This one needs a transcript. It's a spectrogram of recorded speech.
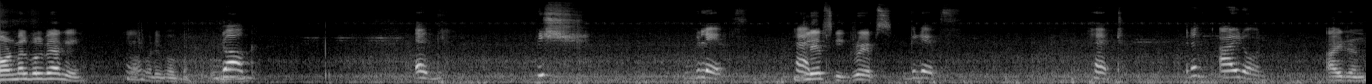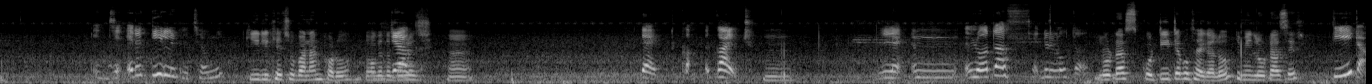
নর্মাল বলবে আগে? বাবারে বাবা। Dog egg fish grapes grapes কি গ্রেপস গ্রেপস হ্যাট এটা আয়রন আয়রন এটা কি লিখেছে আমি? কি লিখেছো বানান করো তোমাকে তো. বলেছি হ্যাঁ। কাইট হুম। লোটাস এটা লোটাস লোটাস টিটা কোথায় গেল? তুমি লোটাসের টিটা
